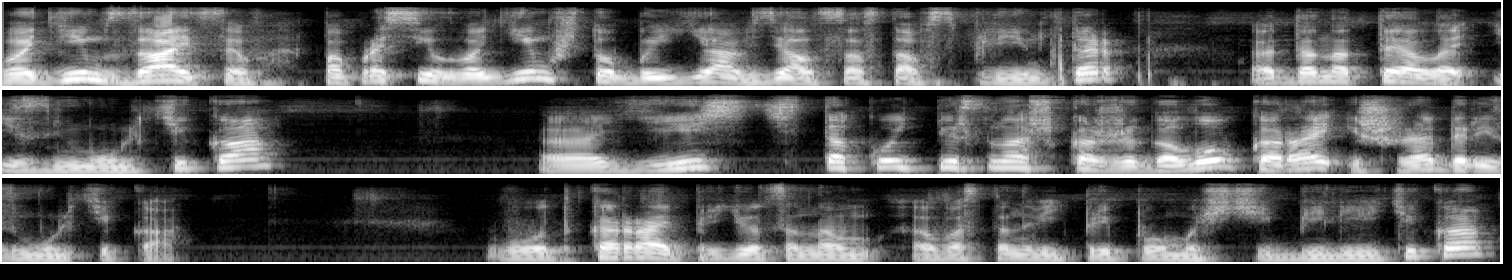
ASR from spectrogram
Вадим Зайцев. Попросил Вадим, чтобы я взял состав Сплинтер, э, Донателло из мультика. Э, есть такой персонаж Кожеголов, Карай и Шредер из мультика. Вот, Карай придется нам восстановить при помощи билетика.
